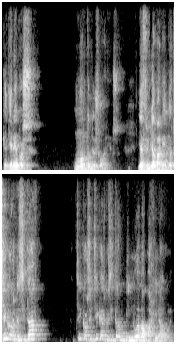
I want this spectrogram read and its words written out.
que tiene pues un montón de usuarios. Y hace un llamamiento, chicos, visitad, chicos y chicas, visitad mi nueva página web.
